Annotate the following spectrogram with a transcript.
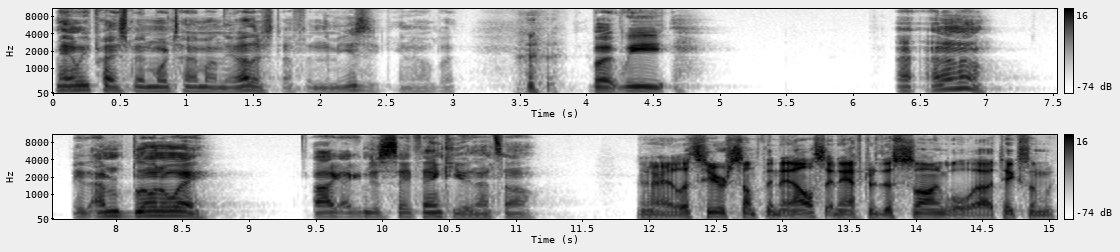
Man, we probably spend more time on the other stuff than the music. You know, but but we. I, I don't know. It, I'm blown away. I, I can just say thank you, and that's all. All right, let's hear something else. And after this song, we'll uh, take some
